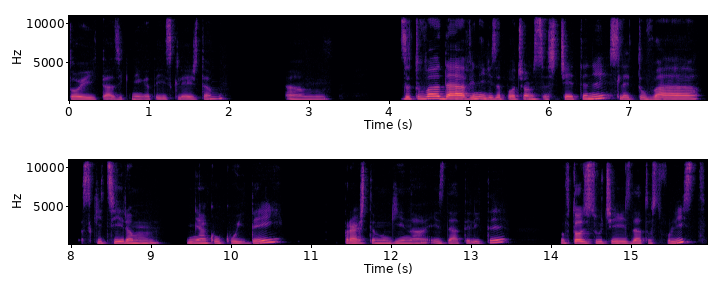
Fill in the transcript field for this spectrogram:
той тази книга да изглежда. Ам, затова, да, винаги започвам с четене, след това скицирам няколко идеи, пращам ги на издателите, в този случай е издателство Лист,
